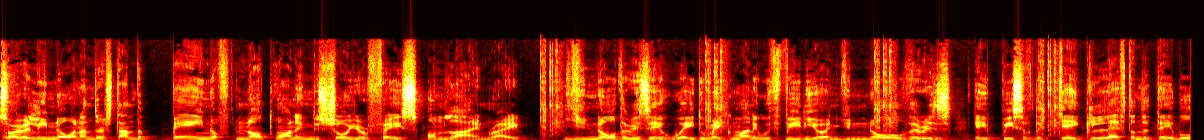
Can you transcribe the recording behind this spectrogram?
So I really know and understand the pain of not wanting to show your face online, right? You know there is a way to make money with video and you know there is a piece of the cake left on the table,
